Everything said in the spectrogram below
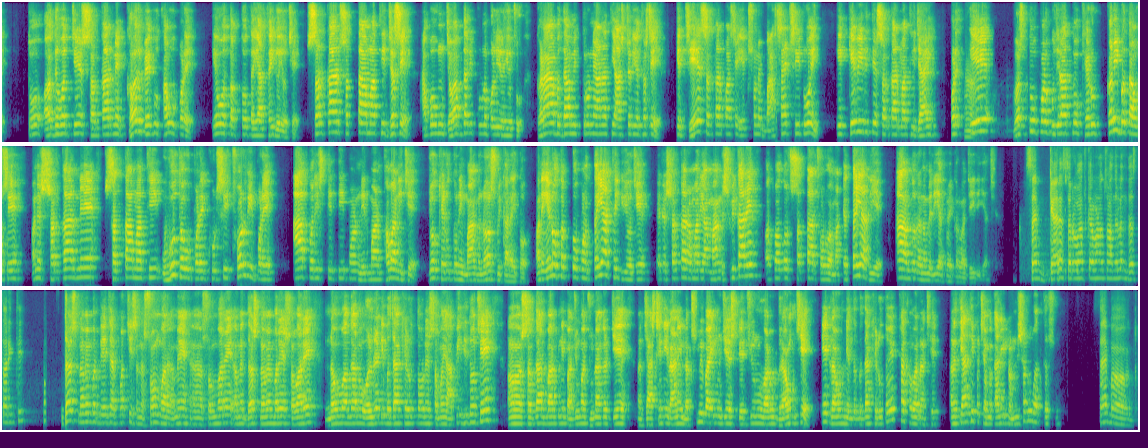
તો અધવચ્ચે સરકારને ઘર ભેગું થવું પડે. એવો તકતો તૈયાર થઈ ગયો છે. સરકાર સત્તામાંથી જશે. આ બહુ હું જવાબદારી પૂર્ણ બોલી રહ્યો છું. ઘણા બધા મિત્રોને આનાથી આશ્ચર્ય થશે કે જે સરકાર પાસે એકસો ને બાસઠ સીટ હોય એ કેવી રીતે સરકારમાંથી જાય? પણ એ વસ્તુ પણ ગુજરાતનો ખેડૂત કરી બતાવશે અને સરકારને સત્તામાંથી ઊભું થવું પડે ખુરશી છોડવી પડે આ પરિસ્થિતિ પણ નિર્માણ થવાની છે. જો ખેડૂતોની માંગ ન સ્વીકારાય તો. અને એનો તકતો પણ તૈયાર થઈ ગયો છે એટલે સરકાર અમારી આ માંગ સ્વીકારે અથવા તો સત્તા છોડવા માટે તૈયાર રહીએ. આ આંદોલન અમે રિયાતભાઈ કરવા જઈ રહ્યા છીએ. સાહેબ ક્યારે શરૂઆત કરવાનો છો આંદોલન? દસ તારીખથી દસ નવેમ્બર બે હજાર પચીસ અને સોમવારે અમે સોમવારે અમે દસ નવેમ્બરે સવારે નવ વાગ્યાનો ઓલરેડી બધા ખેડૂતોને સમય આપી દીધો છે. સરદાર બાગની બાજુમાં જુનાગઢ જે ઝાંસીની રાણી લક્ષ્મીબાઈનું જે સ્ટેચ્યુ વાળું ગ્રાઉન્ડ છે એ ગ્રાઉન્ડની અંદર બધા ખેડૂતો એકઠા થવાના છે. અને ત્યાંથી પછી અમે કાર્યક્રમની શરૂઆત કરશું. સાહેબ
